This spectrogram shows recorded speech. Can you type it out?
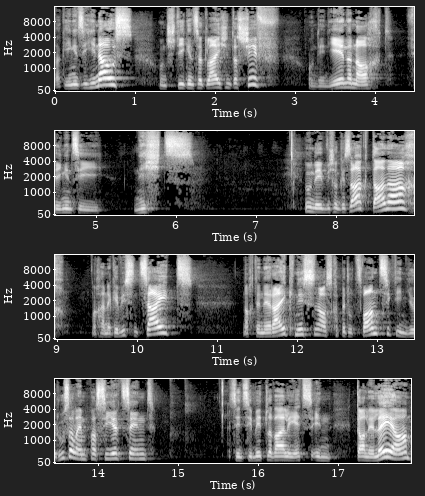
Da gingen sie hinaus und stiegen sogleich in das Schiff, und in jener Nacht fingen sie nichts. Nun, wie schon gesagt, danach, nach einer gewissen Zeit, nach den Ereignissen aus Kapitel 20, die in Jerusalem passiert sind, sind sie mittlerweile jetzt in Galiläa.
